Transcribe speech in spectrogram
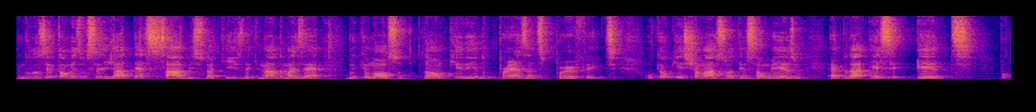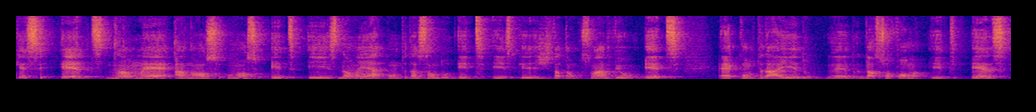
Inclusive, talvez você já até sabe isso daqui. Isso daqui nada mais é do que o nosso tão querido Present Perfect. O que eu quis chamar a sua atenção mesmo é para esse it, porque esse it não é a nosso, o nosso it is, não é a contração do it is, porque a gente está tão acostumado a ver o it é, contraído é, da sua forma it is,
